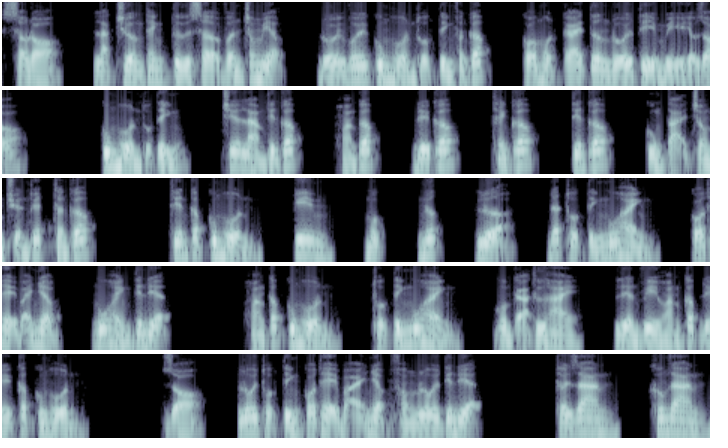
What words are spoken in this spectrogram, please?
Sau đó, lạc trường thanh từ sở vân trong miệng, đối với cung hồn thuộc tính phân cấp, có một cái tương đối tỉ mỉ hiểu rõ. Cung hồn thuộc tính, chia làm thiên cấp, hoàng cấp, đế cấp, thánh cấp, tiên cấp, cùng tại trong truyền thuyết thần cấp. Thiên cấp cung hồn, kim, mục, nước, lửa, đất thuộc tính ngũ hành, có thể bái nhập ngũ hành tiên điện. Hoàng cấp cung hồn, thuộc tính ngũ hành, gồm cả thứ hai, liền vì hoàng cấp đế cấp cung hồn. Gió, lôi thuộc tính có thể bái nhập phong lôi tiên điện. Thời gian, không gian,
